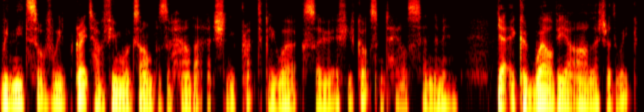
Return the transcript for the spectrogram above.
we need sort of, we'd be great to have a few more examples of how that actually practically works. So if you've got some tales, send them in. Yeah, it could well be our letter of the week.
